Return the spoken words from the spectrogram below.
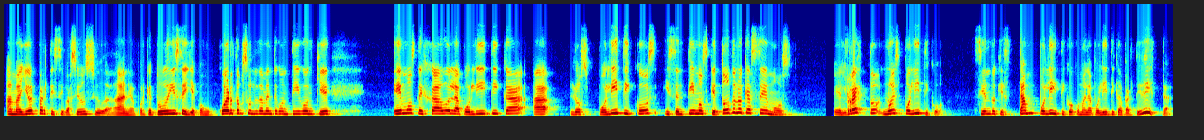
a mayor participación ciudadana, porque tú dices, y concuerdo absolutamente contigo en que hemos dejado la política a los políticos y sentimos que todo lo que hacemos, el resto, no es político, siendo que es tan político como la política partidista.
